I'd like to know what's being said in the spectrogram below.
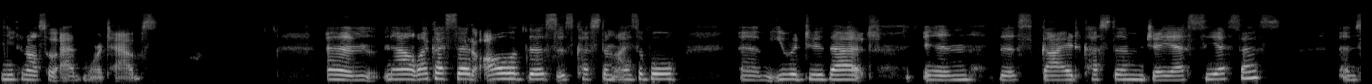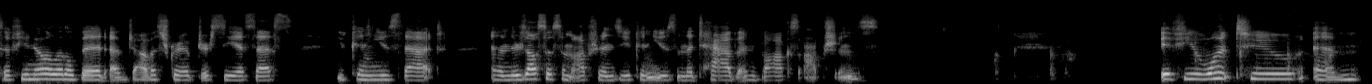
And you can also add more tabs. Um, now, like I said, all of this is customizable. Um, you would do that in this guide custom JS CSS. And so if you know a little bit of JavaScript or CSS, you can use that. And there's also some options you can use in the tab and box options. If you want to um,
